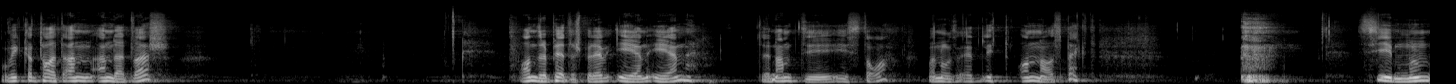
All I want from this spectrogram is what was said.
Og Vi kan ta et enda et vers. 2. Peters brev 1.1. Det nevnte jeg i stad, men nå et litt annet aspekt. Simon,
